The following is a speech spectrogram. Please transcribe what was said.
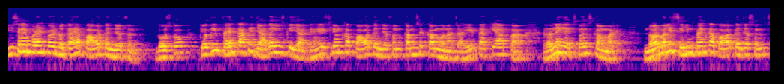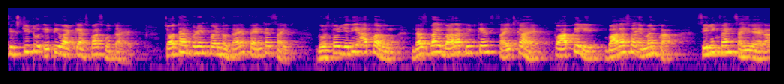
तीसरा इंपॉर्टेंट पॉइंट होता है पावर कंजप्शन दोस्तों, क्योंकि फ़ैन काफ़ी ज़्यादा यूज़ किए जाते हैं, इसलिए उनका पावर कंजप्शन कम से कम होना चाहिए ताकि आपका रनिंग एक्सपेंस कम आए। नॉर्मली सीलिंग फ़ैन का पावर कंजप्शन 60 टू 80 वाट के आसपास होता है। चौथा इंपॉर्टेंट पॉइंट होता है फ़ैन का साइज़ दोस्तों, यदि आपका रूम 10 बाई 12 फीट के साइज़ का है तो आपके लिए 1200 सौ mm का सीलिंग फ़ैन सही रहेगा।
